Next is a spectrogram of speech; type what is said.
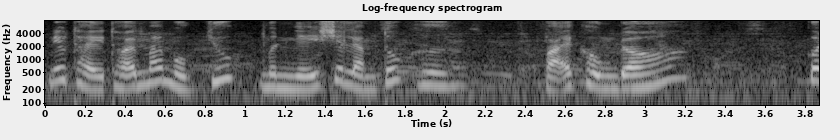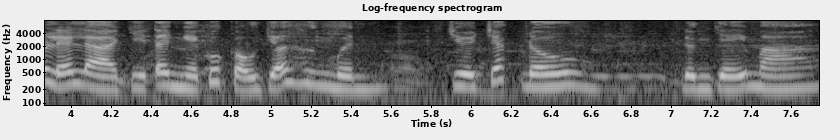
Nếu thầy thoải mái một chút, Mình nghĩ sẽ làm tốt hơn. Phải không đó? Có lẽ là vì tay nghề của cậu giỏi hơn mình. Chưa chắc đâu. Đừng vậy mà.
